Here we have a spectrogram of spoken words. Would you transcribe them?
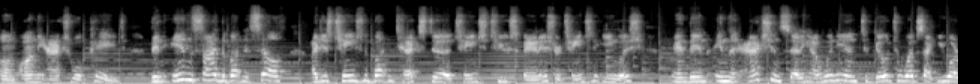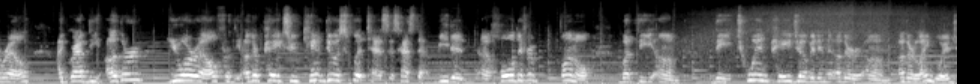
um, on the actual page. Then inside the button itself, I just changed the button text to change to Spanish or change to English. And then in the action setting, I went in to go to website URL. I grabbed the other URL for the other page. So you can't do a split test. This has to be to a whole different funnel, but the um, the twin page of it in the other um, other language.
